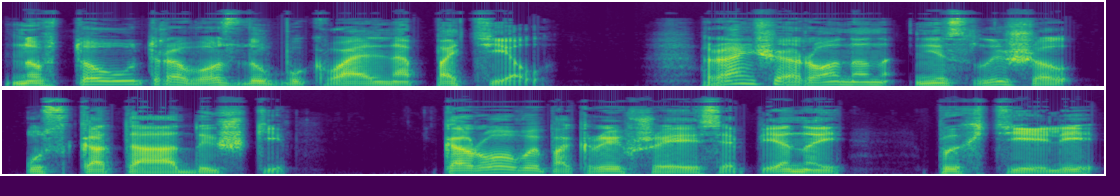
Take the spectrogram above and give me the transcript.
но в то утро воздух буквально потел. Раньше Ронан не слышал у скота одышки. Коровы, покрывшиеся пеной, пыхтели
